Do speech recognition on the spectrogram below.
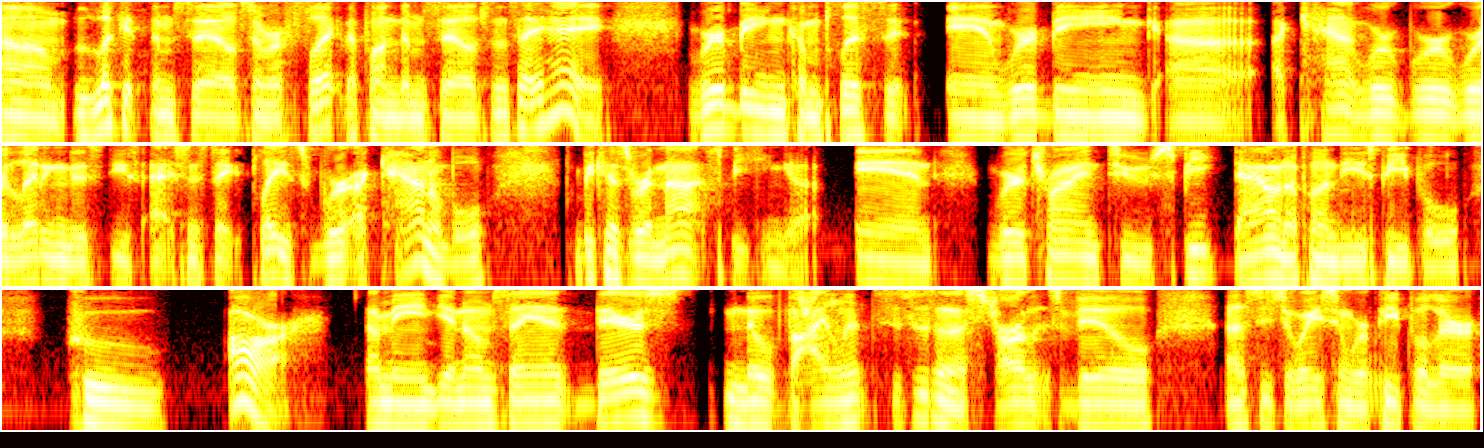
Um, look at themselves and reflect upon themselves and say, "Hey, we're being complicit and we're being uh, account. We're, we're we're letting this these actions take place. We're accountable because we're not speaking up and we're trying to speak down upon these people who are." I mean, you know what I'm saying? There's no violence. This isn't a Charlottesville uh, situation where people are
